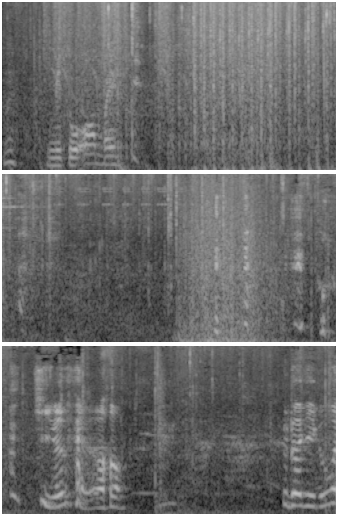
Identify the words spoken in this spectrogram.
อืมมีตัวอ้อมไป ยิงแล้วถ่ายออกกูโดนยิงกูไป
